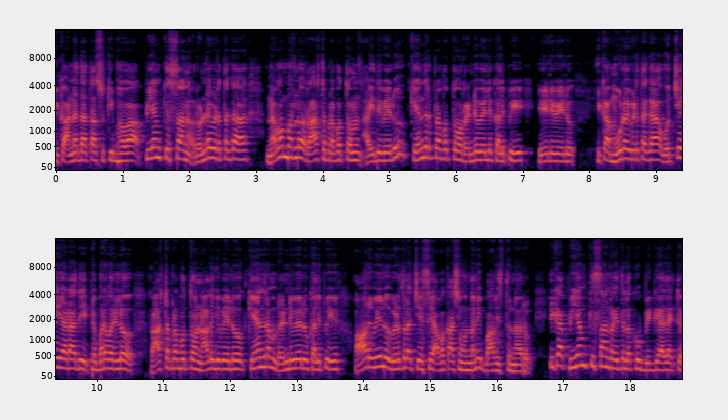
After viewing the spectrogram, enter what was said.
ఇక అన్నదాత సుఖీభవ పిఎం కిసాన్ రెండో విడతగా నవంబర్లో రాష్ట్ర ప్రభుత్వం ఐదు వేలు కేంద్ర ప్రభుత్వం రెండు వేలు కలిపి ఏడు వేలు. ఇక మూడో విడతగా వచ్చే ఏడాది ఫిబ్రవరిలో రాష్ట్ర ప్రభుత్వం నాలుగు వేలు కేంద్రం రెండు వేలు కలిపి ఆరు వేలు విడుదల చేసే అవకాశం ఉందని భావిస్తున్నారు. ఇక పీఎం కిసాన్ రైతులకు బిగ్ అలర్ట్.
